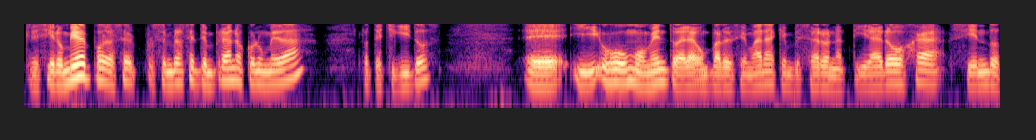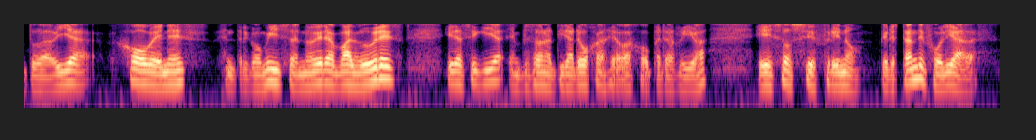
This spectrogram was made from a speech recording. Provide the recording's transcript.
Crecieron bien por, hacer, por sembrarse tempranos con humedad, lotes chiquitos, eh, y hubo un momento, era un par de semanas, que empezaron a tirar hoja siendo todavía jóvenes, entre comillas, no era madurez, era sequía, empezaron a tirar hojas de abajo para arriba. Eso se frenó, pero están defoliadas.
